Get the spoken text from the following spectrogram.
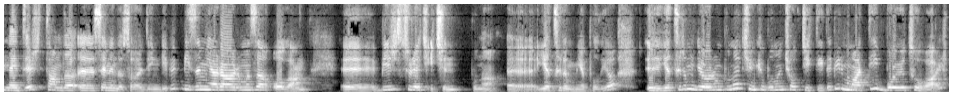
nedir? Tam da e, senin de söylediğin gibi bizim yararımıza olan e, bir süreç için buna e, yatırım yapılıyor. E, yatırım diyorum buna çünkü bunun çok ciddi de bir maddi boyutu var.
